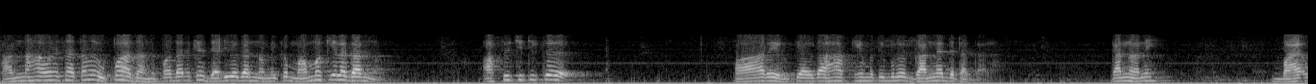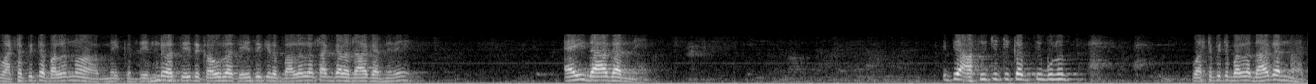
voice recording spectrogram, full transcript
තණ්හාව නිසා තමයි උපාදාන. උපාදාන කියන්නේ දැඩිව ගන්නවා. මේක මම කියලා ගන්නවා. අසුචි ටික පාරේ රුපියල් 1000ක් එහෙම තිබුණොත් ගන්න නැද්ද ටක් ගාලා? ගන්නවනේ. වටපිට බලනවා මේක දෙන්නවත් ඒද කවුරුත් ඒද කියලා බලලා ටක් ගාලා දාගන්නේ නේ. ඇයි දාගන්නේ? ඉතින් අසුචි ටිකක් තිබුණොත් වටපිට බලලා දාගන්නවද?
